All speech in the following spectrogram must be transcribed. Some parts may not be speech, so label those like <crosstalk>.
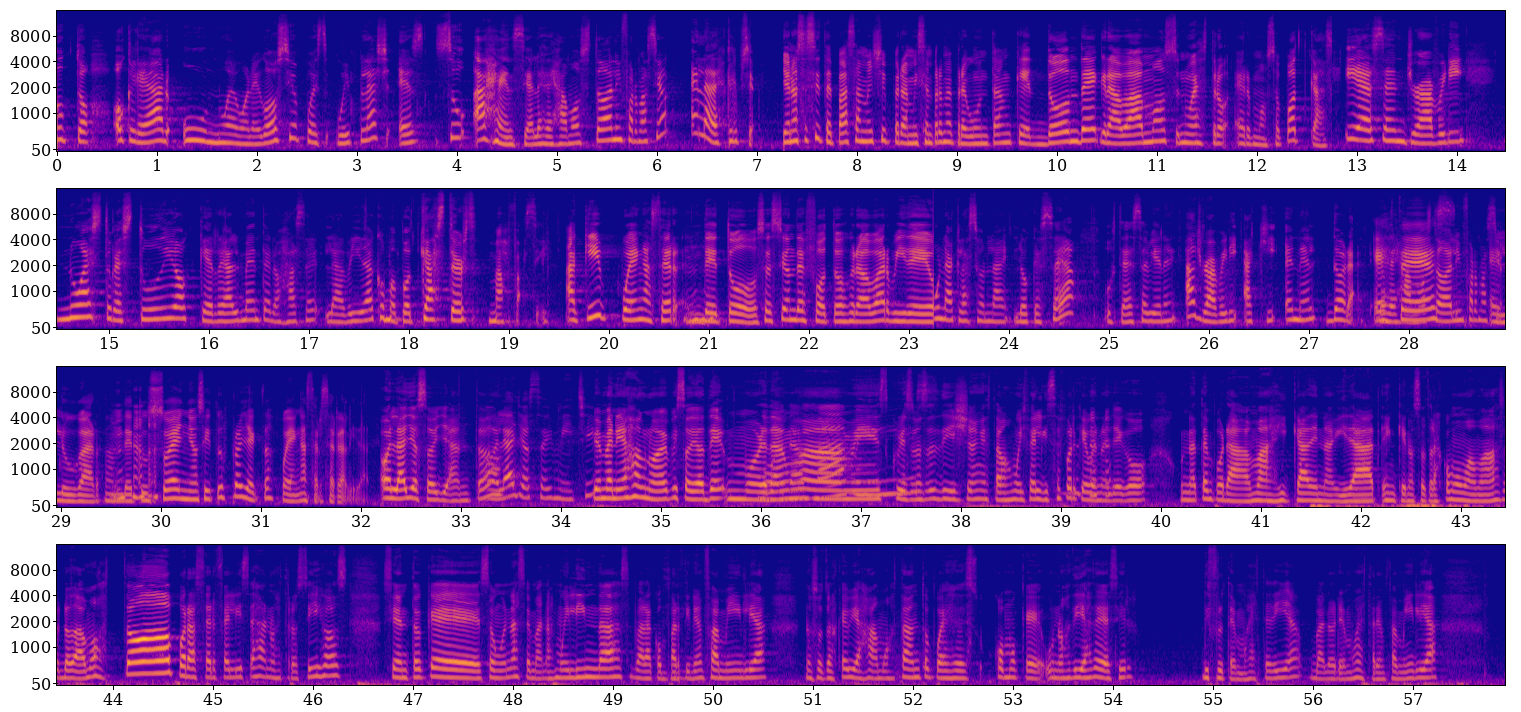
o crear un nuevo negocio, pues Whiplash es su agencia. Les dejamos toda la información en la descripción. Yo no sé si te pasa, Michi, pero a mí siempre me preguntan que dónde grabamos nuestro hermoso podcast. Y es en Gravity, nuestro estudio que realmente nos hace la vida como podcasters más fácil. Aquí pueden hacer de todo, sesión de fotos, grabar video, una clase online, lo que sea ustedes se vienen a Gravity aquí en el Doral. Les este dejamos toda la información. El lugar donde tus sueños y tus proyectos pueden hacerse realidad. Hola, yo soy Yanto. Hola, yo soy Michi. Bienvenidos a un nuevo episodio de More, Than, Mamis, Christmas Edition. Estamos muy felices porque, bueno, <laughs> llegó una temporada mágica de Navidad en que nosotras como mamás lo damos todo por hacer felices a nuestros hijos. Siento que son unas semanas muy lindas para compartir en familia. Nosotros que viajamos tanto, pues es como que unos días de decir, disfrutemos este día, valoremos estar en familia,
